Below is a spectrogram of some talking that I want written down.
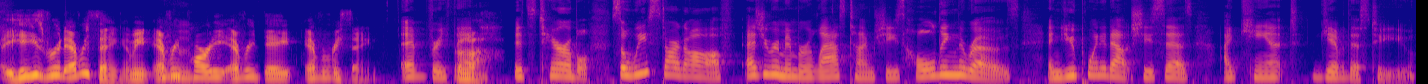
he's ruined everything. I mean, every mm-hmm. party, every date, everything. Everything. Ugh. It's terrible. So we start off, as you remember last time, she's holding the rose, and you pointed out, she says, I can't give this to you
